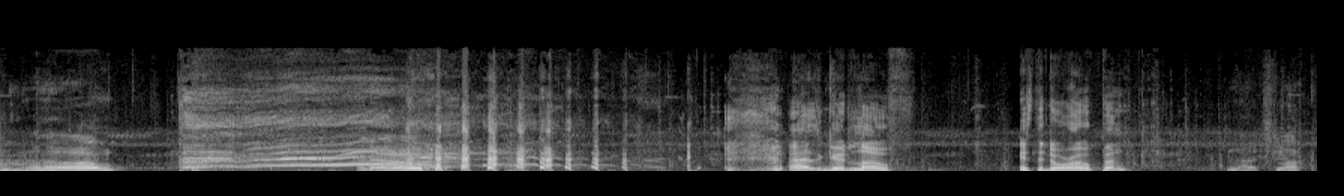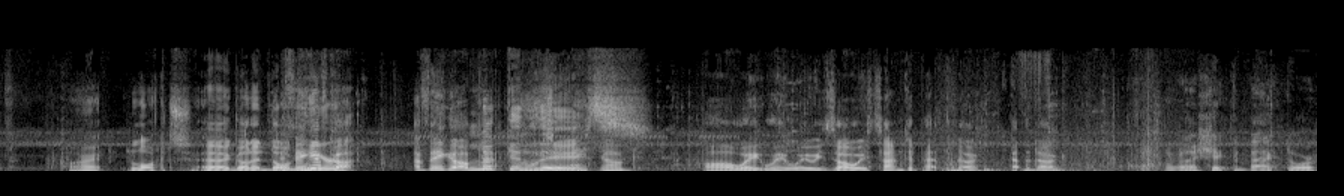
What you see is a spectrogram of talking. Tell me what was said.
Anyone home? Hello? That's a good loaf. Is the door open? no, it's locked. All right, locked. Uh, got a dog think here. I've got. I think I got. a Look at oh, it's a pet this. dog. Oh wait, wait, wait. It's always time to pet the dog. Pet the dog. I'm gonna check the back door.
